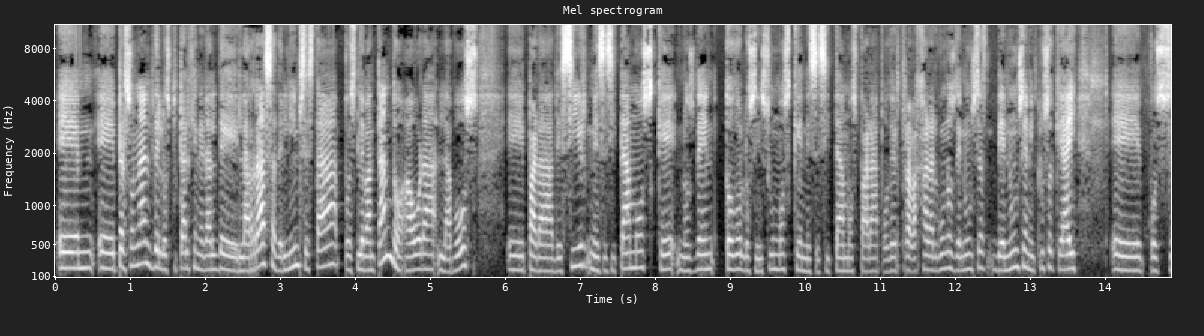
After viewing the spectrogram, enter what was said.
em, eh, personal del Hospital General de La Raza del IMSS está pues levantando ahora la voz eh, para decir necesitamos que nos den todos los insumos que necesitamos para poder trabajar. Algunos denuncias, denuncian incluso que hay pues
